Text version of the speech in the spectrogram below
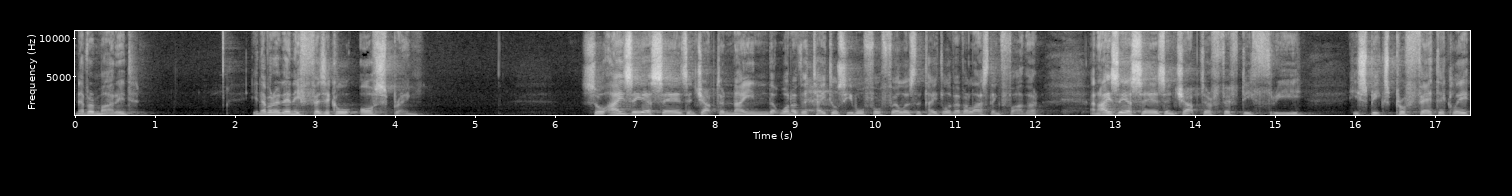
never married, he never had any physical offspring. So Isaiah says in chapter 9 that one of the titles he will fulfill is the title of Everlasting Father. And Isaiah says in chapter 53, he speaks prophetically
